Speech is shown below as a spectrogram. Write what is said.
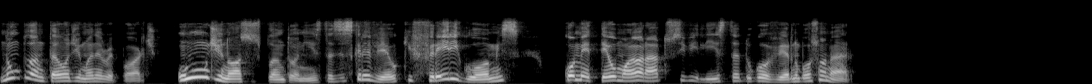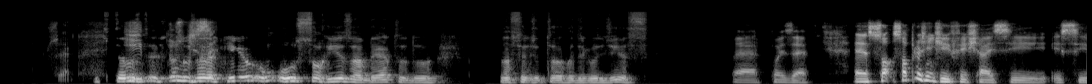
Num plantão de Money Report, um de nossos plantonistas escreveu que Freire Gomes cometeu o maior ato civilista do governo Bolsonaro. Certo. Estamos, e estamos vendo aqui um, um, sorriso aberto do nosso editor Rodrigo Dias. É, pois é. é só só para a gente fechar esse, esse,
